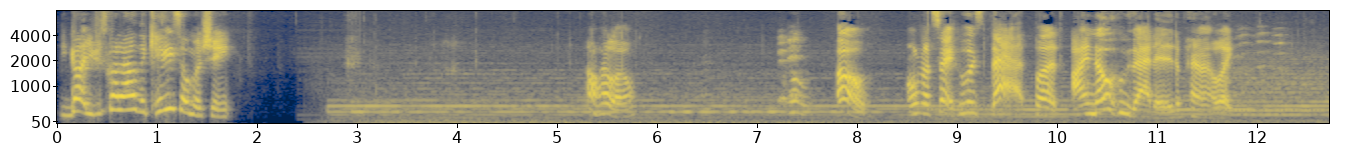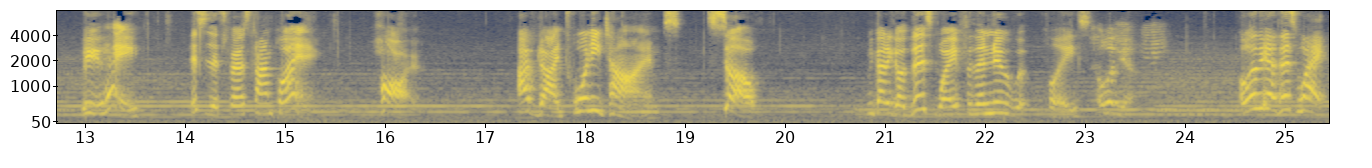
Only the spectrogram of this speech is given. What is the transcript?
You got you just got out of the queso machine. Oh, hello. Oh, I was gonna say, who is that? But I know who that is, apparently. Hey, this is its first time playing. Hard. I've died 20 times. So, we gotta go this way for the new place. Olivia. Olivia, this way!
